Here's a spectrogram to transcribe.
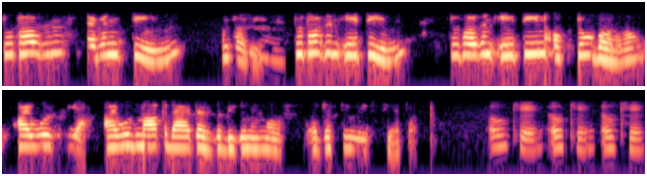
2017. I'm sorry, mm-hmm. 2018. 2018 October, I would yeah, I would mark that as the beginning of uh, Drifting Leaves Theatre. Okay, okay, okay.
